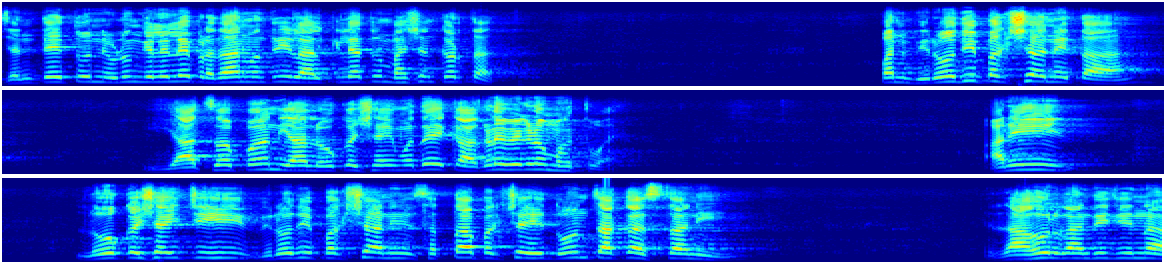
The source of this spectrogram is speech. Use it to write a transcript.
जनतेतून निवडून गेलेले प्रधानमंत्री लाल किल्ल्यातून भाषण करतात. पण विरोधी पक्ष नेता याचं पण या लोकशाहीमध्ये एक आगळं वेगळं महत्त्व आहे. आणि लोकशाहीची ही विरोधी पक्ष आणि सत्ता पक्ष ही दोन चाकं असताना राहुल गांधीजींना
